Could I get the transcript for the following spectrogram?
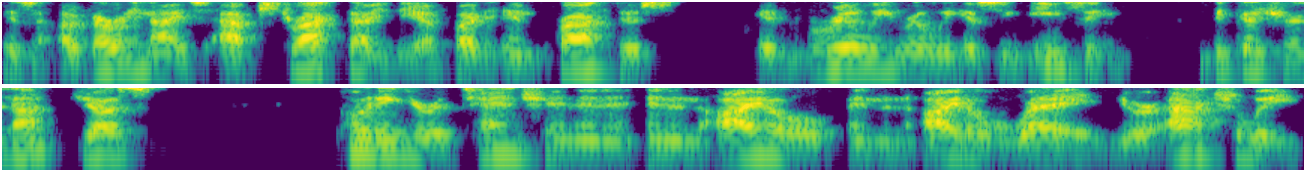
is a very nice abstract idea, but in practice, it really, really isn't easy because you're not just putting your attention in, a, in an idle in an idle way. You're actually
